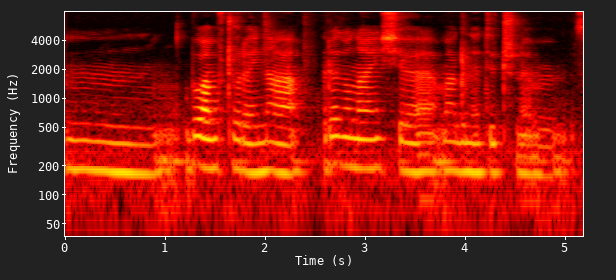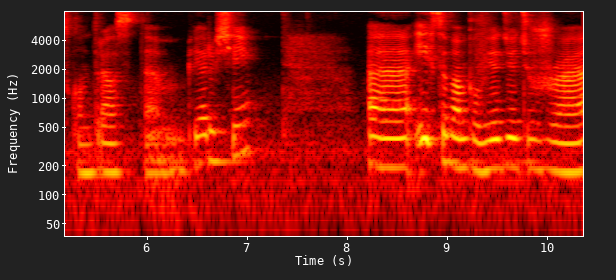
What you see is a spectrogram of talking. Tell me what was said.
mm, byłam wczoraj na rezonansie magnetycznym z kontrastem piersi. E, I chcę Wam powiedzieć, że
